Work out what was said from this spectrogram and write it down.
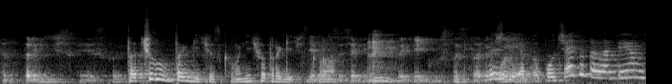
Это трагическая история. Да что тут трагического? Ничего Я трагического. просто все какие-то такие грустные стали. Подожди, а получается тогда PM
